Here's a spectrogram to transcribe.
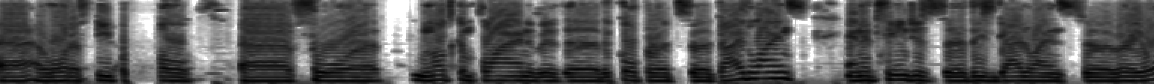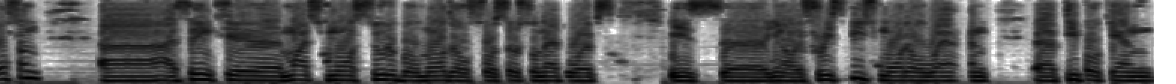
a lot of people for not complying with uh, the corporate uh, guidelines, and it changes uh, these guidelines uh, very often. Uh, I think a uh, much more suitable model for social networks is, you know, a free speech model when people can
